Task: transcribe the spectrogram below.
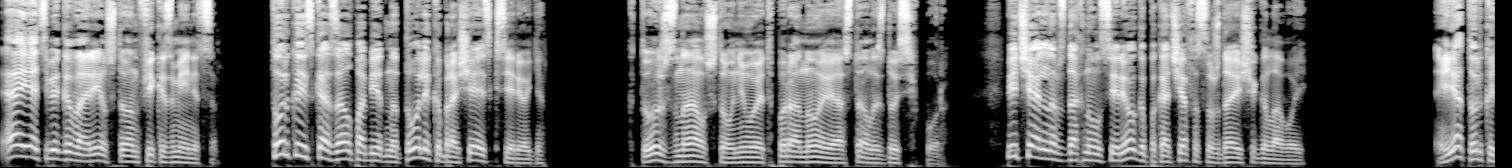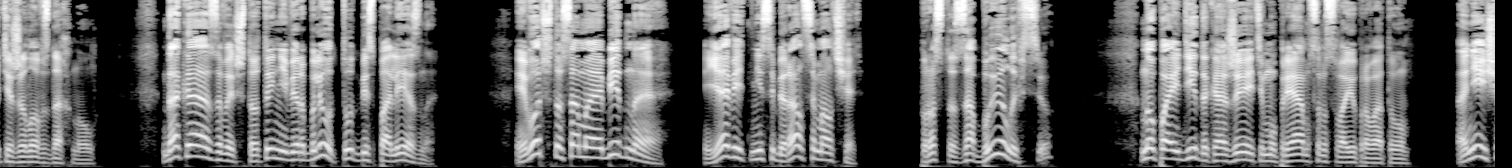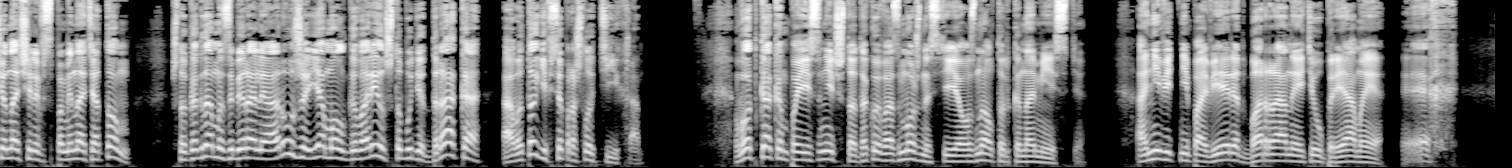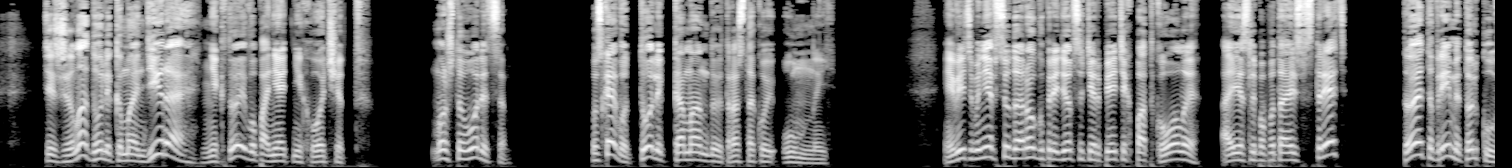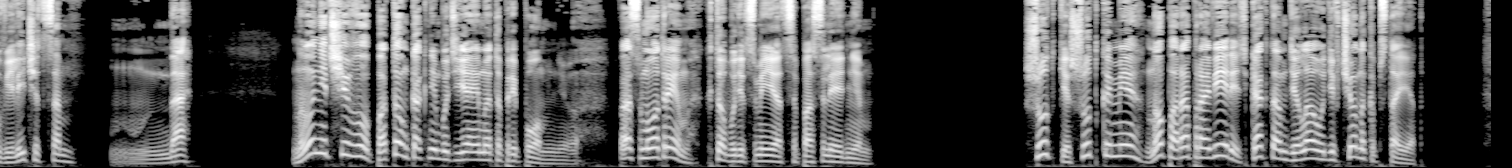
«А я тебе говорил, что он фиг изменится», — только и сказал победно Толик, обращаясь к Сереге. Кто ж знал, что у него эта паранойя осталась до сих пор? Печально вздохнул Серега, покачав осуждающей головой. Я только тяжело вздохнул. Доказывать, что ты не верблюд, тут бесполезно. И вот что самое обидное, я ведь не собирался молчать. Просто забыл и все. Но пойди докажи этим упрямцам свою правоту. Они еще начали вспоминать о том, что когда мы забирали оружие, я, мол, говорил, что будет драка, а в итоге все прошло тихо. Вот как им пояснить, что о такой возможности я узнал только на месте? Они ведь не поверят, бараны эти упрямые. Эх, тяжела доля командира, никто его понять не хочет. Может, уволиться? Пускай вот Толик командует, раз такой умный. И ведь мне всю дорогу придется терпеть их подколы, а если попытаюсь встрять, то это время только увеличится. Да. Ну ничего, потом как-нибудь я им это припомню. Посмотрим, кто будет смеяться последним. Шутки шутками, но пора проверить, как там дела у девчонок обстоят.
